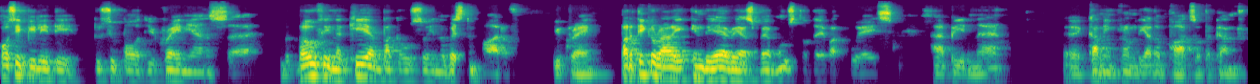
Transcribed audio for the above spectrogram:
possibility to support Ukrainians uh, both in the Kiev but also in the western part of Ukraine, particularly in the areas where most of the evacuees have been uh, uh, coming from the other parts of the country.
